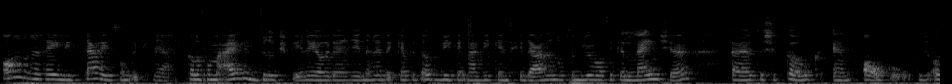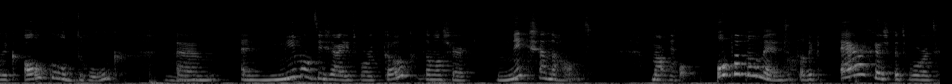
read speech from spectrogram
andere realiteit. Want ik Ja. kan me van mijn eigen drugsperiode herinneren. Ik heb het ook weekend na weekend gedaan. En op de duur had ik een lijntje eh, tussen coke en alcohol. Dus als ik alcohol dronk Mhm. ehm, en niemand die zei het woord coke, dan was er niks aan de hand. Maar op het moment dat ik ergens het woord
